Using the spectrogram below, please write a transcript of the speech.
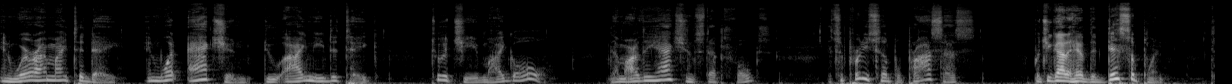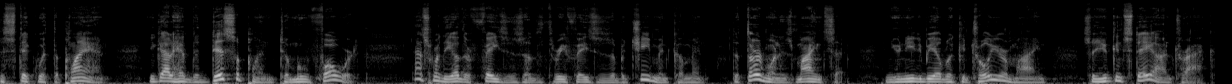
And where am I today? And what action do I need to take to achieve my goal? Them are the action steps, folks. It's a pretty simple process, but you got to have the discipline to stick with the plan you got to have the discipline to move forward. That's where the other phases of the three phases of achievement come in. The third one is mindset, and you need to be able to control your mind so you can stay on track.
